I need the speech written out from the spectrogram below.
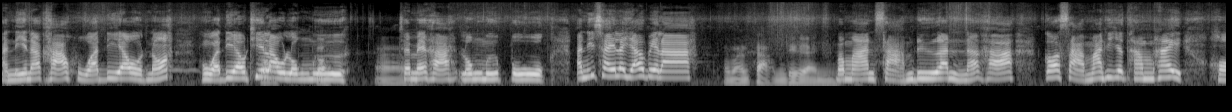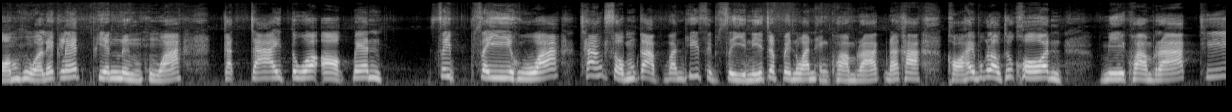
อันนี้นะคะ หัวเดียวเนาะหัวเดียวที่เราลงมือ อ่าใช่ไหมคะ ลงมือปลูก อันนี้ใช้ระยะเวลาประมาณสามเดือน ประมาณ 3 เดือนนะคะ ก็สามารถที่จะทำให้หอมหัวเล็กๆ เพียงหนึ่งหัว กระจายตัวออกเป็น 14 หัว ช่างสมกับวันที่ 14 นี้จะเป็นวันแห่งความรักนะคะ ขอให้พวกเราทุกคนมีความรักที่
